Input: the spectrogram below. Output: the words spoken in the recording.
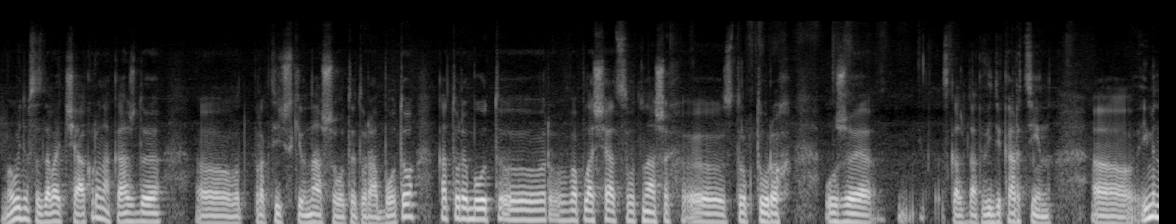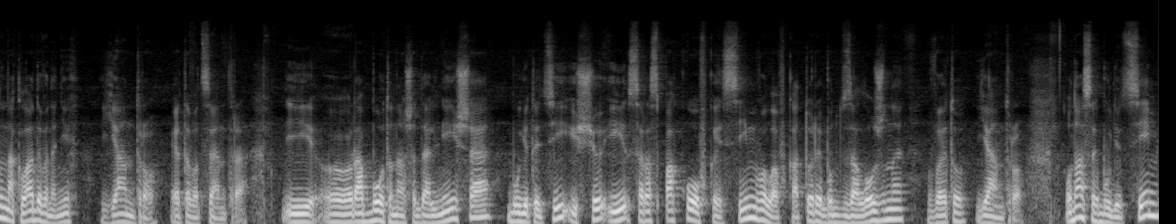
Мы будем создавать чакру на каждую вот практически в нашу вот эту работу, которая будет воплощаться вот в наших структурах уже, скажем так, в виде картин, именно накладывая на них ядро этого центра. И э, работа наша дальнейшая будет идти еще и с распаковкой символов, которые будут заложены в эту ядро. У нас их будет семь.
